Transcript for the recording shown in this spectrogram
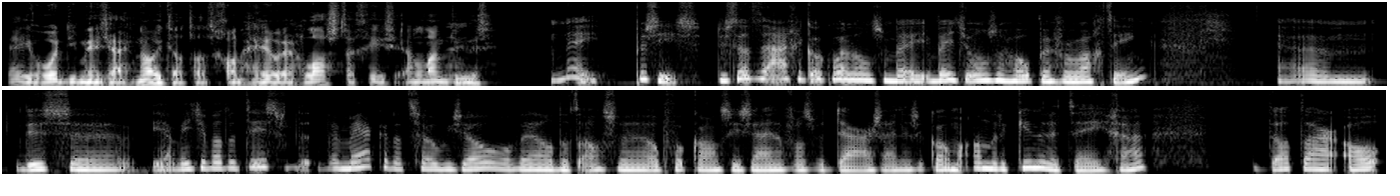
ja, je hoort die mensen eigenlijk nooit dat dat gewoon heel erg lastig is en lang duurt. Nee, precies. Dus dat is eigenlijk ook wel ons een, be- een beetje onze hoop en verwachting. Ehm, dus eh, ja, weet je wat het is? We merken dat sowieso al wel dat als we op vakantie zijn of als we daar zijn en ze komen andere kinderen tegen, dat daar al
